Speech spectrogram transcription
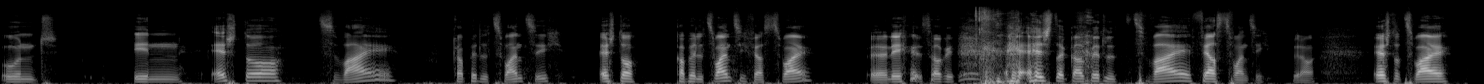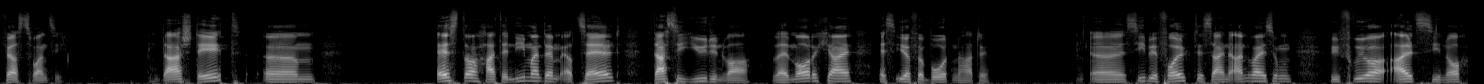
Und in Esther 2, Kapitel 20, Esther Kapitel 20, Vers 2, äh, nee, sorry, Esther Kapitel 2, Vers 20, genau. Esther 2, Vers 20. Da steht, ähm, Esther hatte niemandem erzählt, dass sie Jüdin war, weil Mordechai es ihr verboten hatte. Äh, sie befolgte seine Anweisungen wie früher, als sie noch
